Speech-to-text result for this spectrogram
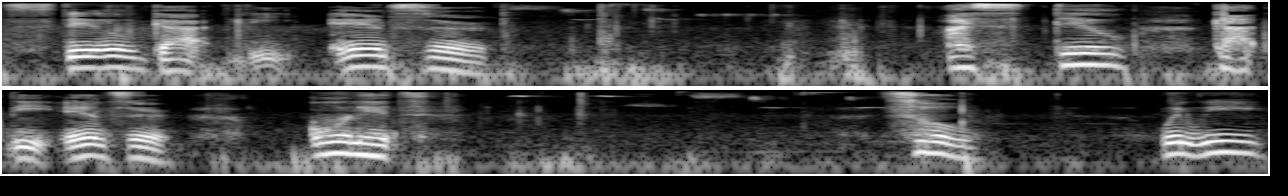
still got the answer. I still got the answer on it. So, when we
